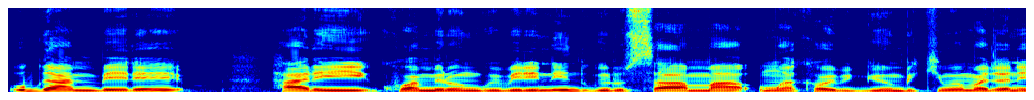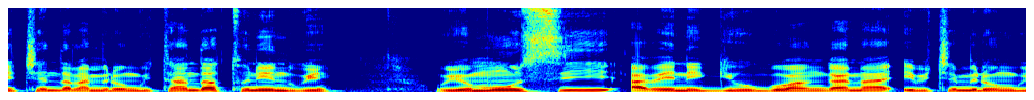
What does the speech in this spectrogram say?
Ubwa mbere hari kuwa mirongo ibiri n'indwi rusama umwaka w'igihumbi kimwe amajana icenda na mirongo itandatu n'indwi. Uyu munsi abenegihugu bangana ibice mirongo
